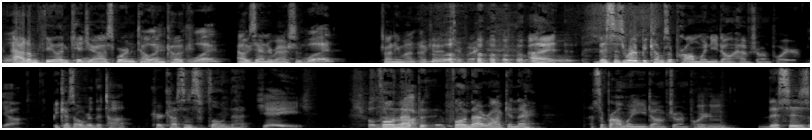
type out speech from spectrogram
What? Adam Thielen, KJ Osborne, Dalvin What? Cook, What? Alexander Mattison, What? Johnny Mundt. Okay, too far. right. This is where it becomes a problem when you don't have Jordan Poyer Yeah. because over the top, Kirk Cousins flown that Jeez. Holding flown rock. that flown that rock in there. That's a problem when you don't have Jordan Poyer. Mhm. This is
